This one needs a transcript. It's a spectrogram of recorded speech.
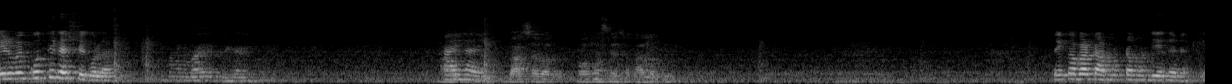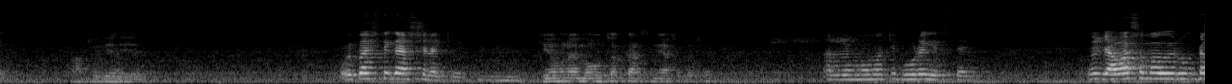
এই রুমে কোথেকে আসছে এগুলা? Hi hi. বাসা ভালো মোহাম্মদ এসে ভালো কি? দেখো আবার কামড় টামড় দিয়ে দেয় নাকি। মাংস দিয়ে দিয়ে। ওই পাশ থেকে আসছে নাকি? কেউ মনে হয় মৌচাক কাটছে নিয়ে আশেপাশে আল্লাহ মৌমাছি ভরে গেছে। ওই যাওয়ার সময় ওই রুমটা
